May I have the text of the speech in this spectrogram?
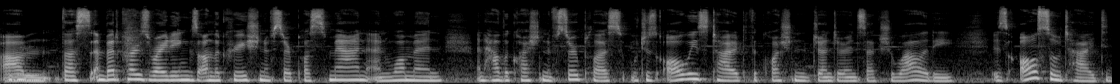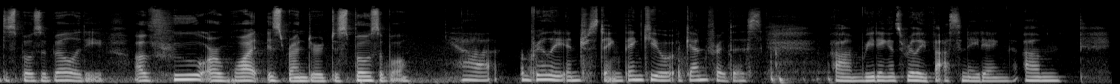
Um, mm-hmm. Thus, Ambedkar's writings on the creation of surplus man and woman, and how the question of surplus, which is always tied to the question of gender and sexuality, is also tied to disposability of who or what is rendered disposable. Yeah, really interesting. Thank you again for this um, reading. It's really fascinating. Um,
